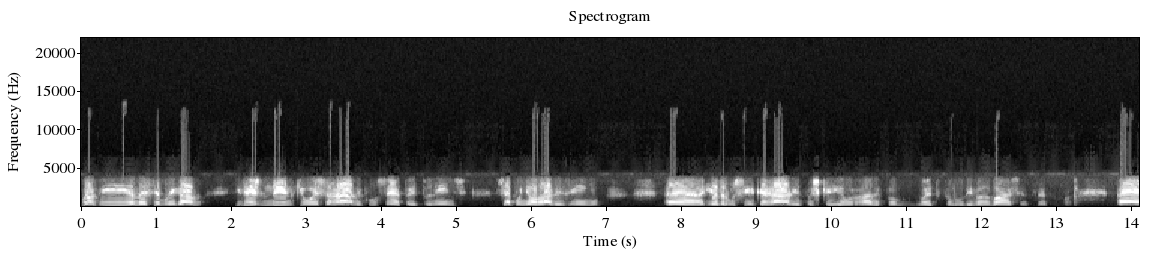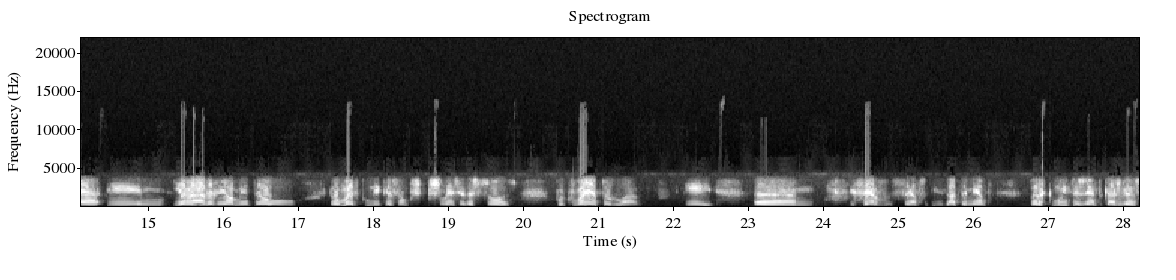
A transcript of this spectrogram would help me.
pronto, e andei sempre ligado. E desde menino que eu ouço a rádio com 7, 8 aninhos, já punha o rádiozinho ah, e adormecia com a rádio, depois caía o rádio pela noite pelo divã abaixo, etc. Ah, e, e a rádio realmente é o, é o meio de comunicação por excelência das pessoas, porque vem a todo lado. E, ah, e serve, serve exatamente para que muita gente que às vezes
